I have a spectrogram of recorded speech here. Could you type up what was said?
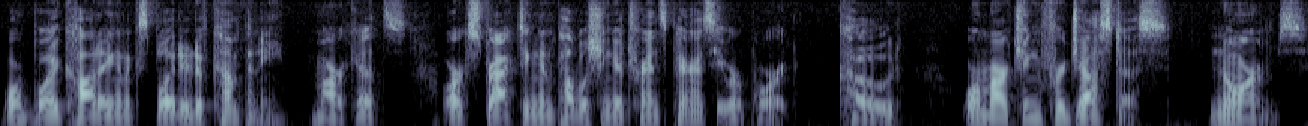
or boycotting an exploitative company, markets, or extracting and publishing a transparency report, code, or marching for justice, norms.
